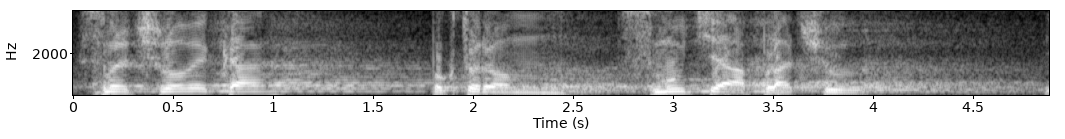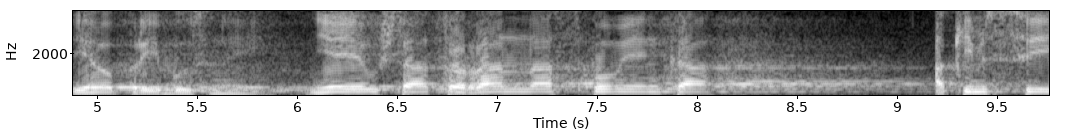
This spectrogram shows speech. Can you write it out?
Smrť človeka, po ktorom smútia a plačú jeho príbuzný. Nie je už táto ranná spomienka akýmsi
